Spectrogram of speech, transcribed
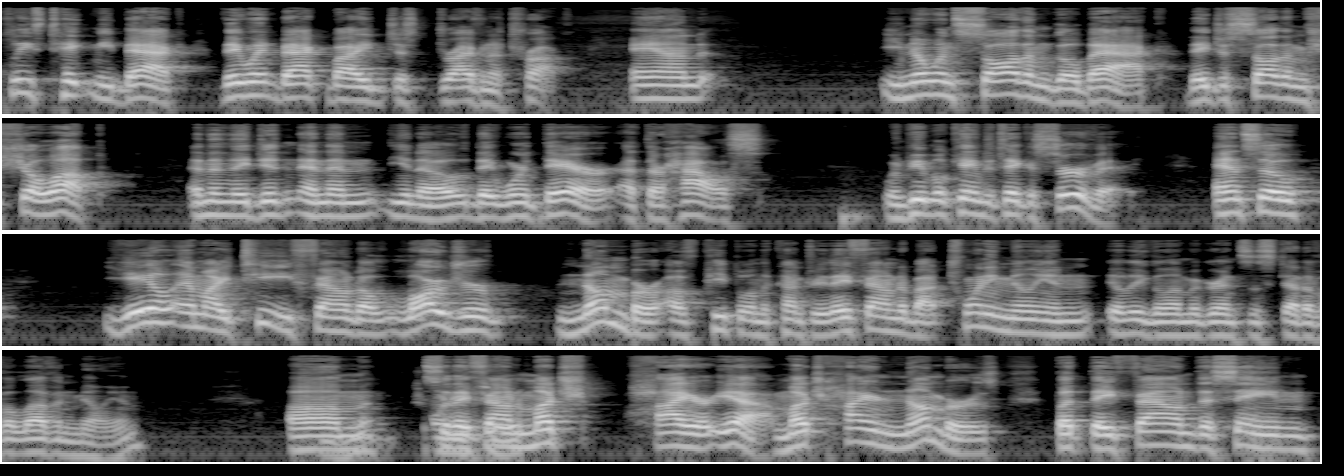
please take me back." They went back by just driving a truck, and you no one saw them go back. They just saw them show up, and then they didn't. And then you know they weren't there at their house when people came to take a survey. And so Yale MIT found a larger number of people in the country. They found about 20 million illegal immigrants instead of 11 million. Um, Mhm. so they found much higher, yeah, much higher numbers, but they found the same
